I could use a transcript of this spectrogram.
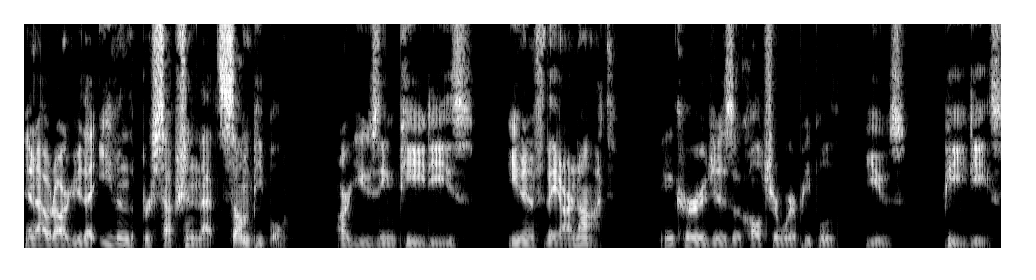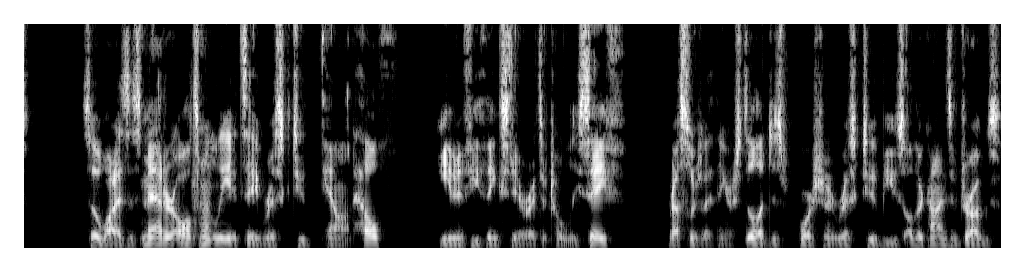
And I would argue that even the perception that some people are using PEDs, even if they are not, encourages a culture where people use PEDs. So why does this matter? Ultimately, it's a risk to talent health, even if you think steroids are totally safe. Wrestlers, I think, are still at disproportionate risk to abuse other kinds of drugs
